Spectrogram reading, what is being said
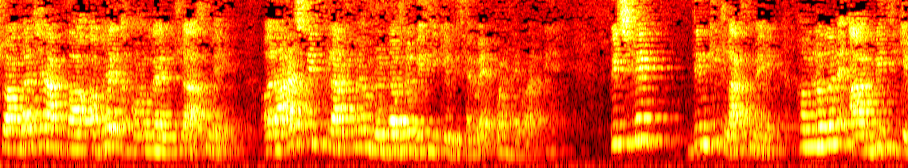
स्वागत है आपका अभेद ऑनलाइन क्लास में। और आज की क्लास में हम लोग डब्ल्यूबीसी के विषय में पढ़ने वाले हैं। पिछले दिन की क्लास में हम लोगों ने आरबीसी के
